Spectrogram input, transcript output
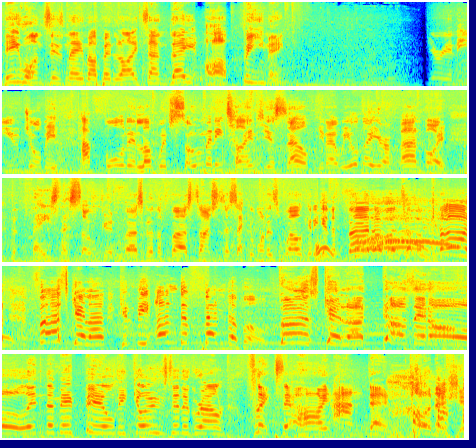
He wants his name up in lights and they are beaming. Furia that you, Jorby, have fallen in love with so many times yourself. You know, we all know you're a fanboy, but FaZe, they're so good. First kill, the first touch, is the second one as well. Can he oh, get the third oh. over the top of Card? First killer can be undefendable. First killer does it all! In the midfield, he goes to the ground, flicks it high, and then punishes.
